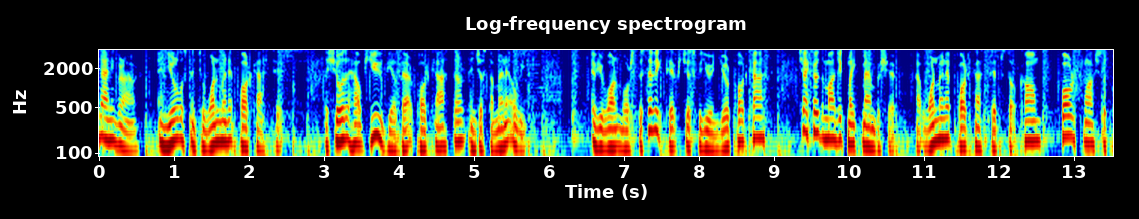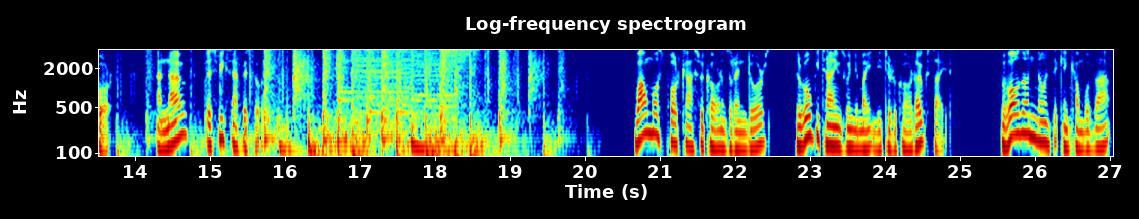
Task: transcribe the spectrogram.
Danny Brown, and you're listening to One Minute Podcast Tips, the show that helps you be a better podcaster in just a minute a week. If you want more specific tips just for you and your podcast, check out the Magic Mike membership at oneminutepodcasttips.com forward slash support. And now, this week's episode. While most podcast recordings are indoors, there will be times when you might need to record outside. With all the unknowns that can come with that,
